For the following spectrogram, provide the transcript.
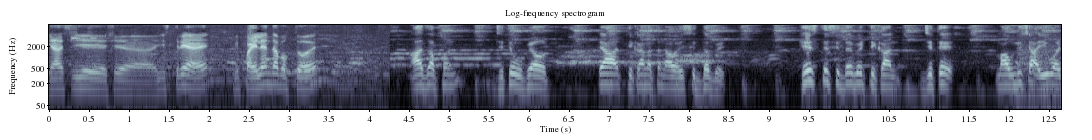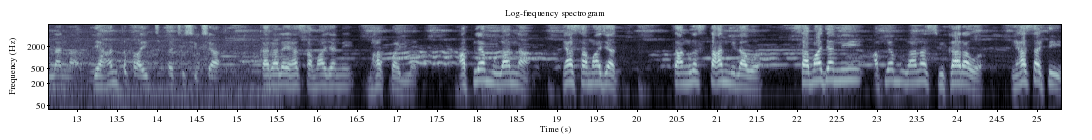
गॅस इस्त्री आहे. मी पहिल्यांदा बघतोय. आज आपण जिथे उभे आहोत त्या ठिकाणाचं नाव आहे सिद्धपेठ. हेच ते सिद्धपेठ ठिकाण जिथे माऊलीच्या आई वडिलांना देहांत प्रायचिताची शिक्षा करायला ह्या समाजाने भाग पाडलं. आपल्या मुलांना ह्या समाजात चांगलं स्थान मिळावं समाजाने आपल्या मुलांना स्वीकारावं ह्यासाठी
